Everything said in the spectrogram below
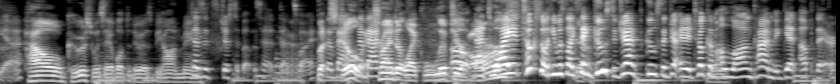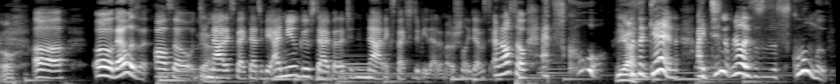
Yeah. How Goose was able to do is beyond me. Because it's just above his head. That's why. but The back- still the like, back trying to like lift Oh, your arms. that's why it took so. He was like Yeah. saying goose eject, goose eject, and it took him Yeah. a long time to get up there. Oh, Uh oh, that was also did Yeah. not expect that to be. I knew Goose died, but I did not expect it to be that emotionally devastating. And also at school, yeah, because again, I didn't realize this was a school movie.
